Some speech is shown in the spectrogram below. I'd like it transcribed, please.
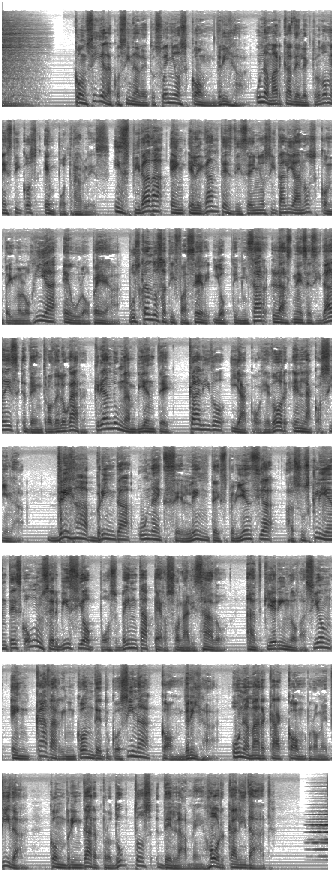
Consigue la cocina de tus sueños con Drija, una marca de electrodomésticos empotrables, inspirada en elegantes diseños italianos con tecnología europea, buscando satisfacer y optimizar las necesidades dentro del hogar, creando un ambiente cálido y acogedor en la cocina. Drija brinda una excelente experiencia a sus clientes con un servicio postventa personalizado. Adquiere innovación en cada rincón de tu cocina con Drija una marca comprometida con brindar productos de la mejor calidad.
